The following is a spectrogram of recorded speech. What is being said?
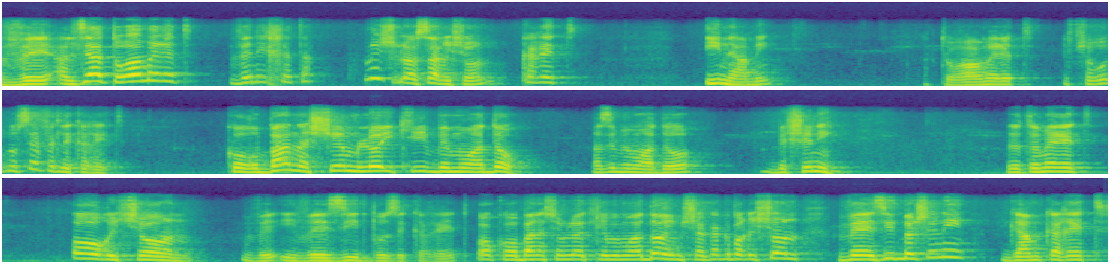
ועל זה התורה אומרת, ונכרתה. מי שלא עשה ראשון, כרת. אי נמי, התורה אומרת אפשרות נוספת לכרת. קורבן השם לא הקריב במועדו. מה זה במועדו? בשני. זאת אומרת, או ראשון והזיד בו זה כרת, או קורבן השם לא הקריב במועדו, אם שגג בראשון והזיד בשני, גם כרת.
